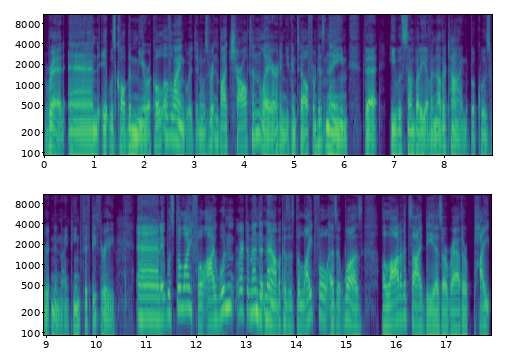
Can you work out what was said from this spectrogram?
read, and it was called The Miracle of Language, and it was written by Charlton Laird, and you can tell from his name that he was somebody of another time. The book was written in 1953 and it was delightful. I wouldn't recommend it now because as delightful as it was, a lot of its ideas are rather pipe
